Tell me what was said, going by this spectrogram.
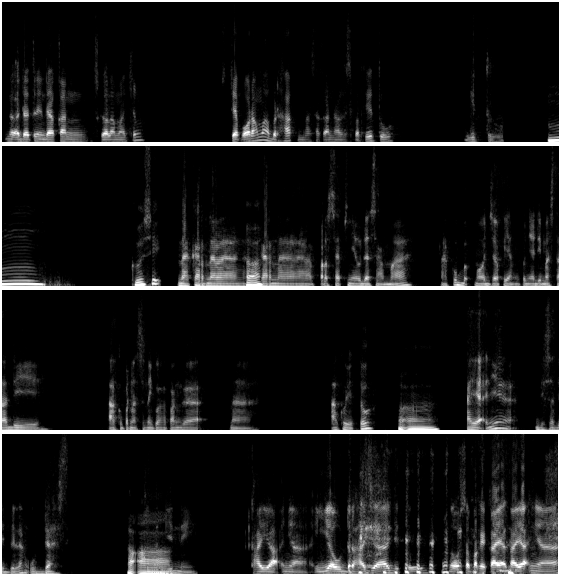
nggak ada tindakan segala macem setiap orang mah berhak merasakan hal seperti itu gitu Hmm, gue sih Nah, karena Hah? karena persepsinya udah sama, aku mau jawab yang punya Dimas tadi. Aku pernah selingkuh apa enggak? Nah, aku itu Heeh. Kayaknya bisa dibilang udah sih. Cuman gini, kayaknya iya udah aja gitu nggak usah pakai kayak kayaknya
